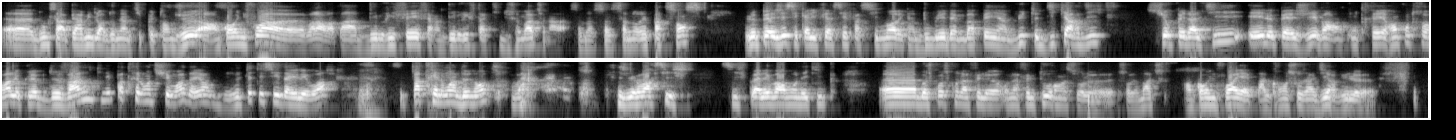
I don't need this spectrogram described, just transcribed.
Euh, donc ça a permis de leur donner un petit peu de temps de jeu. Alors encore une fois, euh, voilà, on va pas débriefer, faire un débrief tactique de ce match, ça, n'aurait pas de sens. Le PSG s'est qualifié assez facilement avec un doublé d'Mbappé et un but d'Icardi sur penalty et le PSG va rencontrer rencontrera le club de Vannes qui n'est pas très loin de chez moi d'ailleurs. Je vais peut-être essayer d'aller les voir. C'est pas très loin de Nantes. je vais voir si si je peux aller voir mon équipe euh, bon, je pense qu'on a fait le, on a fait le tour hein, sur le sur le match. Encore une fois, il n'y avait pas grand chose à dire vu le,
